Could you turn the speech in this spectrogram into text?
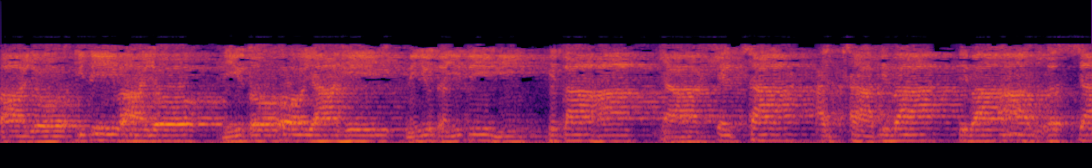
वायो इति वायो नियुतो याहि नियुत इति नियुताः। याह्यच्छा अच्छा पिबा पिबा सुतस्य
